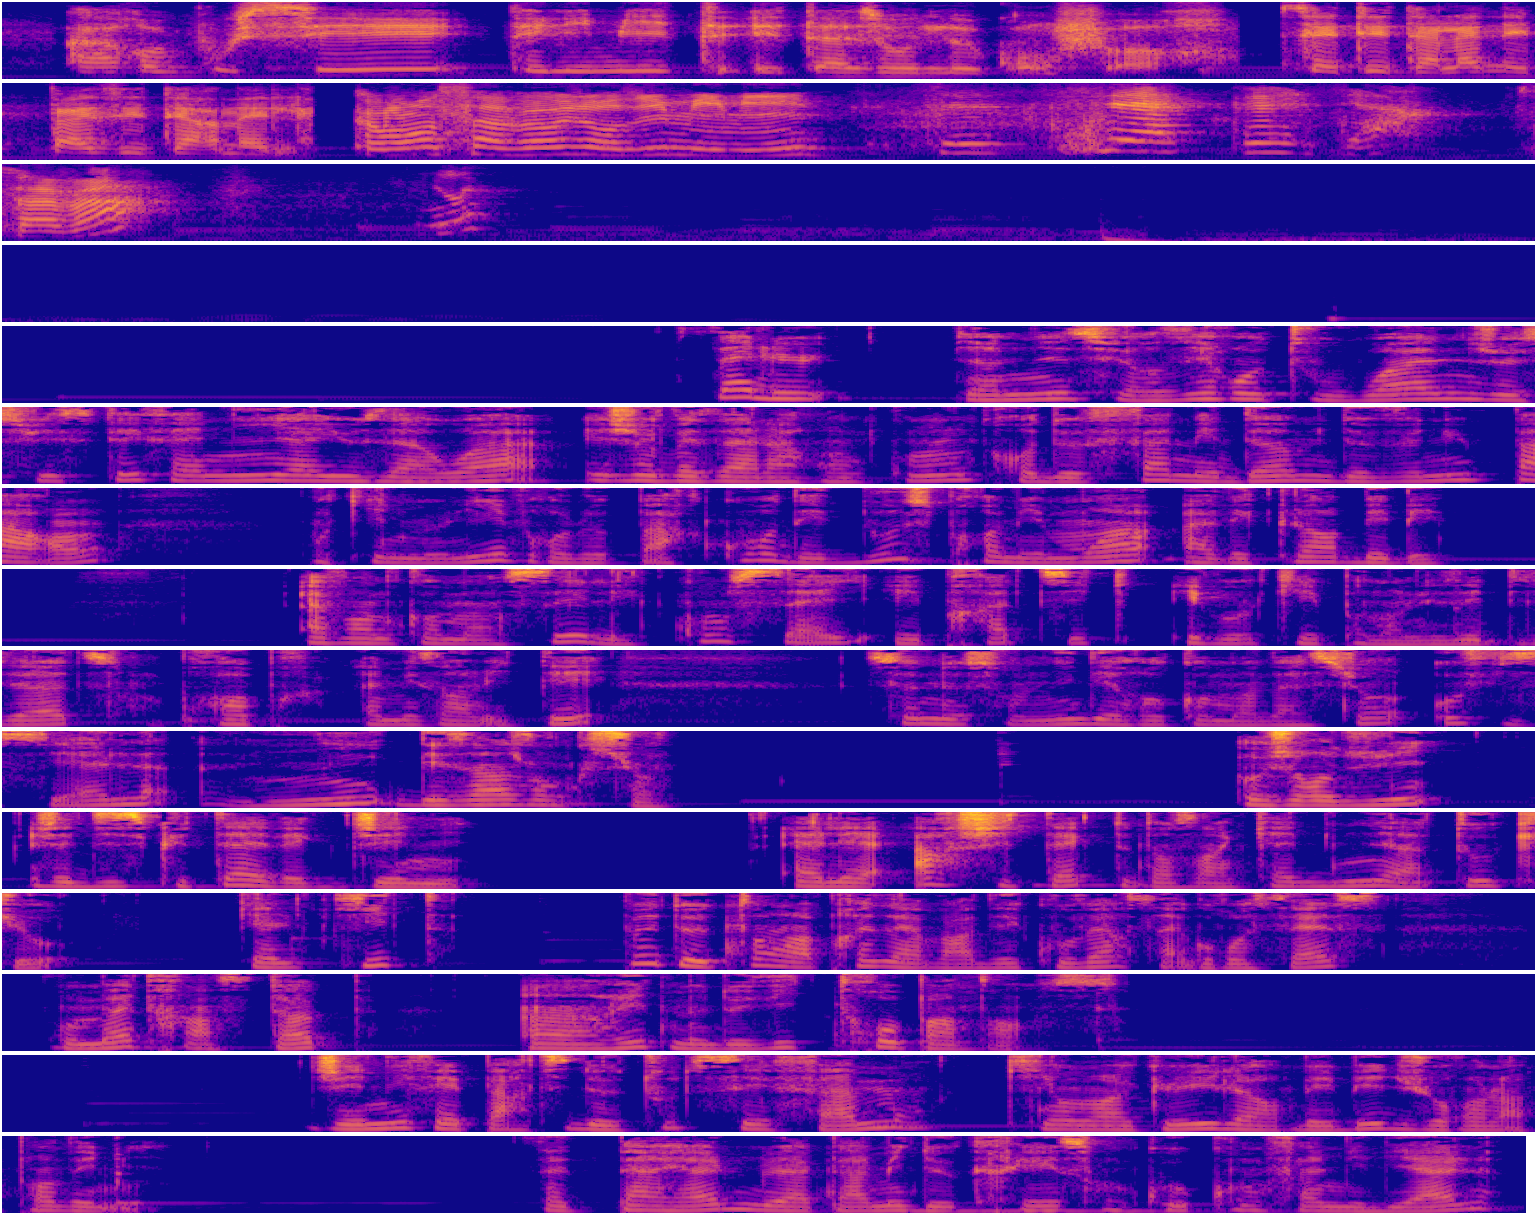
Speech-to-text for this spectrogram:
à repousser tes limites et ta zone de confort. Cet état-là n'est pas éternel. Comment ça va aujourd'hui, Mimi? Ça va? Salut, bienvenue sur Zero to One, je suis Stéphanie Ayuzawa et je vais à la rencontre de femmes et d'hommes devenus parents pour qu'ils me livrent le parcours des 12 premiers mois avec leur bébé. Avant de commencer, les conseils et pratiques évoqués pendant les épisodes sont propres à mes invités. Ce ne sont ni des recommandations officielles, ni des injonctions. Aujourd'hui, j'ai discuté avec Jenny. Elle est architecte dans un cabinet à Tokyo, qu'elle quitte peu de temps après avoir découvert sa grossesse pour mettre un stop à un rythme de vie trop intense. Jenny fait partie de toutes ces femmes qui ont accueilli leur bébé durant la pandémie. Cette période lui a permis de créer son cocon familial,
